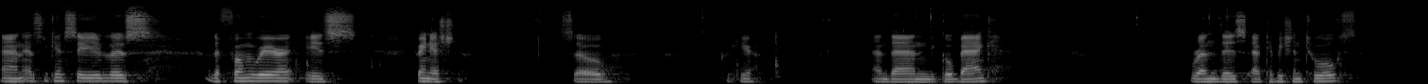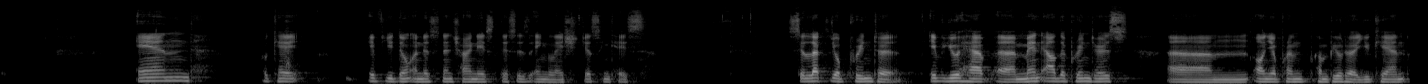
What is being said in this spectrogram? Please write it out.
And as you can see, this the firmware is finished. So here, and then we go back run this activation tools. And okay if you don't understand Chinese this is English just in case. Select your printer. If you have uh, many other printers um, on your computer you can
